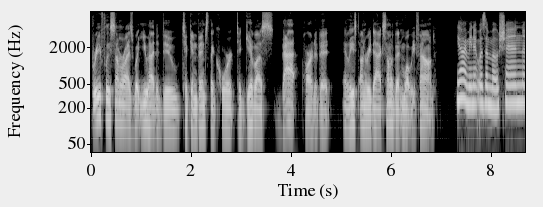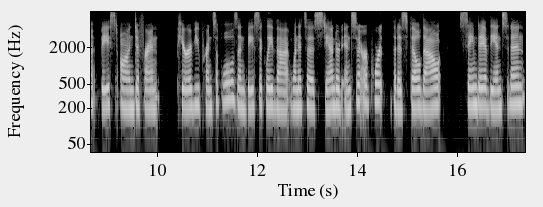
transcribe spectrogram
briefly summarize what you had to do to convince the court to give us that part of it, at least unredact some of it and what we found. Yeah, I mean, it was a motion based on different peer review principles, and basically that when it's a standard incident report that is filled out same day of the incident,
